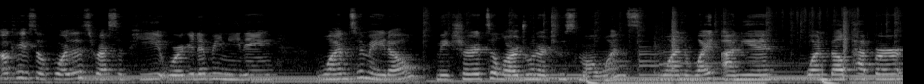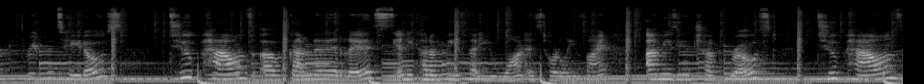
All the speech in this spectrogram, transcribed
Okay, so for this recipe, we're going to be needing one tomato, make sure it's a large one or two small ones, one white onion, one bell pepper, three potatoes, two pounds of carne de res, any kind of beef that you want is totally fine. I'm using chuck roast, two pounds,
